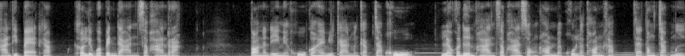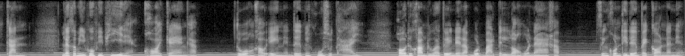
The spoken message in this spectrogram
ฐานที่ 8 ครับ เขาเรียกว่าเป็นด่านสะพานรัก ตอนนั้นเองเนี่ยครูก็ให้มีการเหมือนกับจับคู่ แล้วก็เดินผ่านสะพานสองท่อนแบบคนละท่อนครับ แต่ต้องจับมือกัน แล้วก็มีพวกพี่ๆเนี่ยคอยแกล้งครับ ตัวของเขาเองเนี่ยเดินเป็นคู่สุดท้าย เพราะด้วยความที่ว่าตัวเองได้รับบทบาทเป็นรองหัวหน้าครับ ซึ่งคนที่เดินไปก่อนนั้นเนี่ย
